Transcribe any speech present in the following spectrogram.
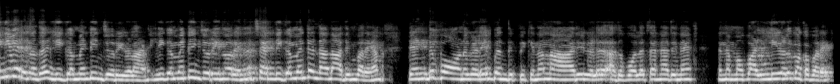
ഇനി വരുന്നത് ലിഗമെന്റ് ഇഞ്ചുറികളാണ് ലിഗമെന്റ് ഇഞ്ചുറി എന്ന് പറയുന്നത് ലിഗമെന്റ് എന്താണെന്ന് ആദ്യം പറയാം. രണ്ട് ബോണുകളെയും ബന്ധിപ്പിക്കുന്ന നാരുകൾ അതുപോലെ തന്നെ അതിനെ നമ്മ വള്ളികൾ എന്നൊക്കെ പറയും.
